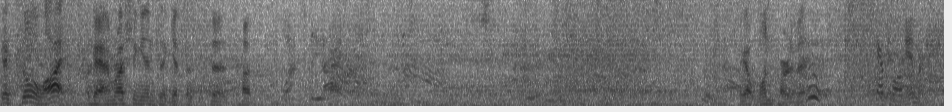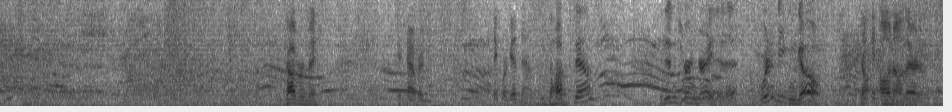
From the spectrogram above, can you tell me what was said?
Guy's still alive. Okay, I'm rushing in to get the, the husk. I got one part of it. Careful. Hammer. Cover me. You're covered. I think we're good now. Is the husk down? It didn't turn gray, did it? Where did it even go? Oh no, there it is.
